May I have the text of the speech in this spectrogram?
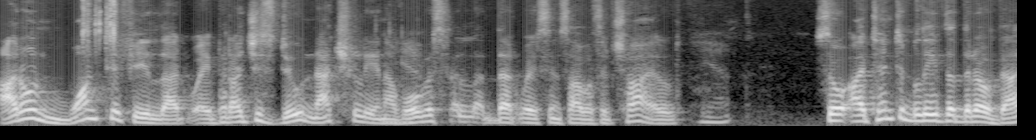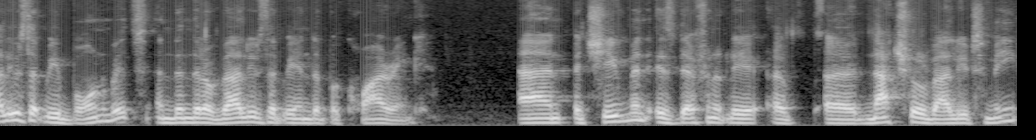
I don't want to feel that way, but I just do naturally. And I've yeah. always felt that way since I was a child. Yeah. So I tend to believe that there are values that we're born with, and then there are values that we end up acquiring. And achievement is definitely a, a natural value to me.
